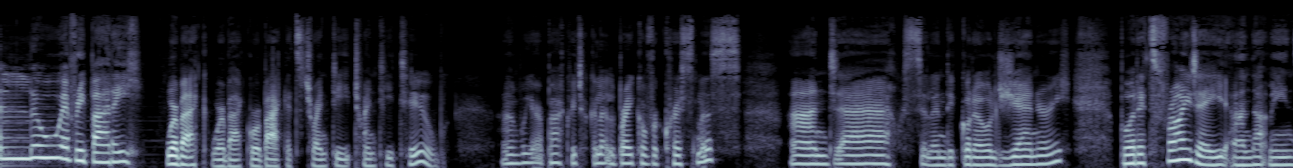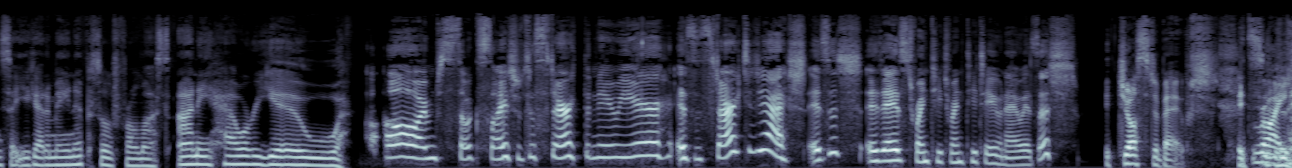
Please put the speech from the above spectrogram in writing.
Hello, everybody. We're back. We're back. We're back. It's 2022. And we are back. We took a little break over Christmas and uh, we're still in the good old January. But it's Friday, and that means that you get a main episode from us. Annie, how are you? Oh, I'm just so excited to start the new year. Is it started yet? Is it? It is 2022 now, is it? Just about. It's Right.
